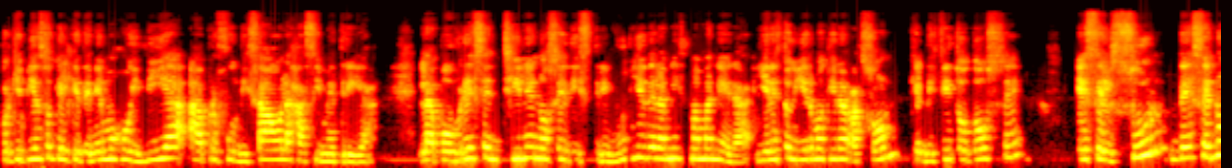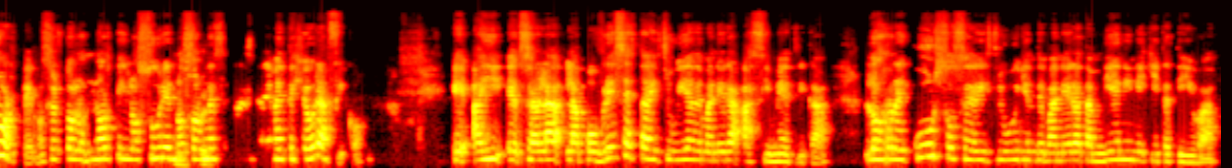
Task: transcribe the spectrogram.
porque pienso que el que tenemos hoy día ha profundizado las asimetrías la pobreza en Chile no se distribuye de la misma manera. Y en esto Guillermo tiene razón, que el distrito 12 es el sur de ese norte, ¿no es cierto? Los norte y los sures no son necesariamente geográficos. Eh, o sea, la, la, pobreza está distribuida de manera asimétrica. Los recursos se distribuyen de manera también inequitativa.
